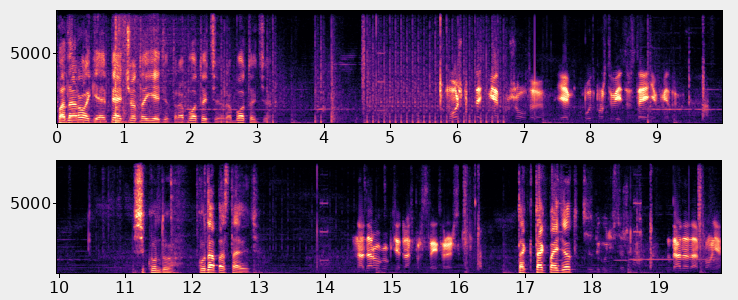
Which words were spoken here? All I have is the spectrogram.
По дороге опять что-то едет. Работайте, работайте. Видеть расстояние в метрах. Секунду. Куда поставить? На дорогу, где транспорт стоит вражеский. Так, так пойдет? Сейчас бегу уничтожать. Да-да-да, вполне.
